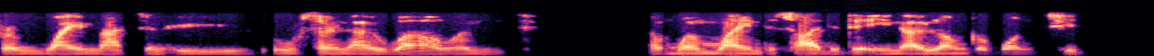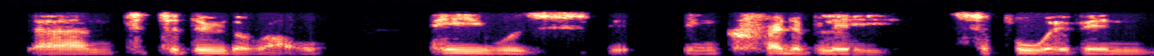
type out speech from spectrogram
from Wayne Madsen, who you also know well. And, and when Wayne decided that he no longer wanted um, to, to, do the role, he was incredibly supportive in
